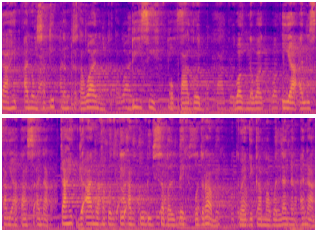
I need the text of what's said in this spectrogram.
kahit anong sakit ng katawan, busy o pagod, wag na wag iaalis ang mata sa anak. Kahit gaano kakunti ang tubig sa balde o drum, pwede ka mawalan ng anak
